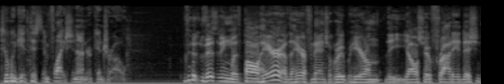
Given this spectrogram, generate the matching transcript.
till we get this inflation under control. Visiting with Paul Hare of the Hare Financial Group here on the Y'all Show Friday edition.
